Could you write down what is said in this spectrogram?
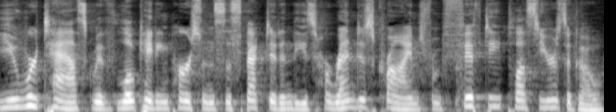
You were tasked with locating persons suspected in these horrendous crimes from 50 plus years ago.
